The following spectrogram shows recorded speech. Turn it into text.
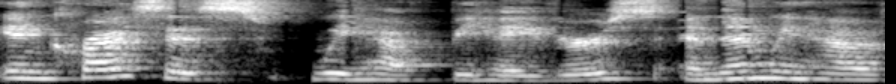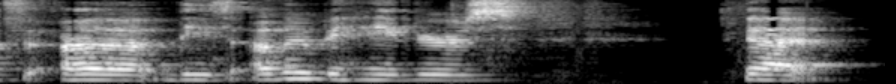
in crisis, we have behaviors, and then we have uh, these other behaviors that,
